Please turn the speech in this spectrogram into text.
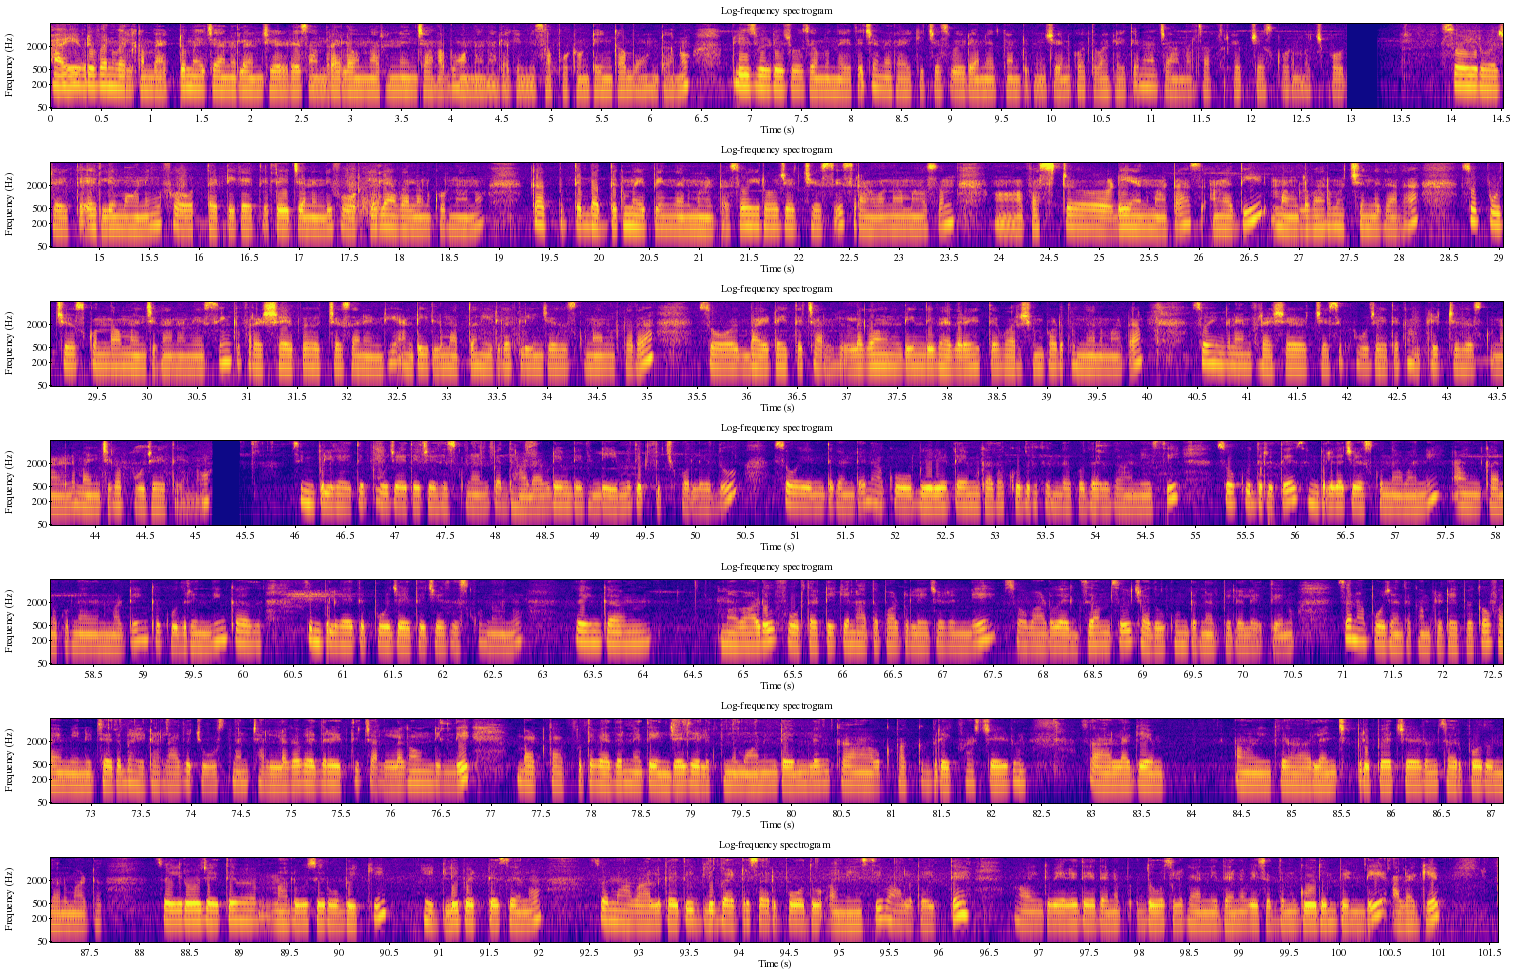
Hi everyone welcome back to my channel and షేడేస్ అందరూ ఎలా ఉన్నారని నేను చాలా బాగున్నాను అలాగే మీ సపోర్ట్ ఉంటే ఇంకా బాగుంటాను. ప్లీజ్ వీడియో చూసే ముందు అయితే చిన్న లైక్ ఇచ్చేసి వీడియో అనేది కంటిన్యూ చేయండి. కొత్త వాళ్ళు అయితే నా ఛానల్ సబ్స్క్రైబ్ చేసుకోవడం మర్చిపోదు సో ఈరోజు అయితే ఎర్లీ మార్నింగ్ ఫోర్ థర్టీకి అయితే లేచానండి. ఫోర్కే లేవాలనుకున్నాను. కాకపోతే బద్ధకం అయిపోయిందనమాట. సో ఈరోజు వచ్చేసి శ్రావణ మాసం ఫస్ట్ డే అనమాట. అది మంగళవారం వచ్చింది కదా. సో పూజ చేసుకుందాం మంచిగాననేసి ఇంకా ఫ్రెష్ అయిపోయి వచ్చేసానండి. అంటే ఇల్లు మొత్తం నీట్గా క్లీన్ చేసుకున్నాను కదా. సో బయట అయితే చల్లగా ఉండింది. వెదర్ అయితే వర్షం పడుతుంది అనమాట సో ఇంకా నేను ఫ్రెష్ అయ్యి వచ్చేసి పూజ అయితే కంప్లీట్ చేసేసుకున్నానండి. మంచిగా పూజ అయితేను. సింపుల్గా అయితే పూజ అయితే చేసేసుకున్నాను. పెద్ద హడావిడి ఏమి లేదండి. ఏమీ తెప్పించుకోలేదు. సో ఎందుకంటే నాకు బీడే టైం కదా కుదురుతుందా కుదరదా అనేసి. సో కుదిరితే సింపుల్గా చేసుకుందామని ఇంకా అనుకున్నాను అనమాట ఇంకా కుదిరింది. ఇంకా సింపుల్గా అయితే పూజ అయితే చేసేసుకున్నాను. సో ఇంకా మా వాడు ఫోర్ థర్టీకే నాతో పాటు లేచాడండి. సో వాడు ఎగ్జామ్స్ చదువుకుంటున్నారు పిల్లలు సో నా పూజ అంతా కంప్లీట్ అయిపోయాక ఫైవ్ మినిట్స్ అయితే బయట అలాగే చూస్తున్నాను. చల్లగా వెదర్ అయితే చల్లగా ఉండింది. బట్ కాకపోతే వెదర్ని అయితే ఎంజాయ్ చేయలేకపోయింది మార్నింగ్ టైంలో ఇంకా ఒక పక్క బ్రేక్ఫాస్ట్ చేయడం సో అలాగే ఇంకా లంచ్ ప్రిపేర్ చేయడం సరిపోతుంది అనమాట సో ఈరోజైతే మా లూసి రూబీకి ఇడ్లీ పెట్టేశాను. సో మా వాళ్ళకైతే ఇడ్లీ బెటర్ సరిపోదు అనేసి వాళ్ళకైతే ఇంక వేరేది ఏదైనా దోశలు కానీ ఏదైనా వేసేద్దాం. గోధుమ పిండి అలాగే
